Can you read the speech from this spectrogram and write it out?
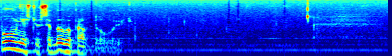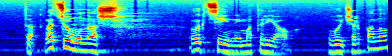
повністю себе виправдовують. Так, на цьому наш лекційний матеріал вичерпано.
